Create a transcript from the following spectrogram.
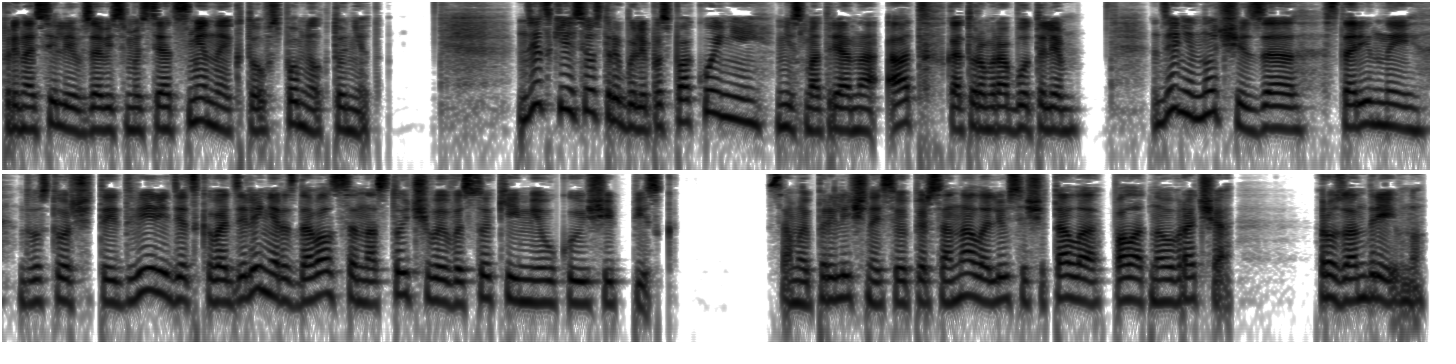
приносили в зависимости от смены, кто вспомнил, кто нет. Детские сестры были поспокойней, несмотря на ад, в котором работали. День и ночь из-за старинной двустворчатой двери детского отделения раздавался настойчивый высокий мяукающий писк. Самой приличной всего персонала Люся считала палатного врача, Розу Андреевну,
